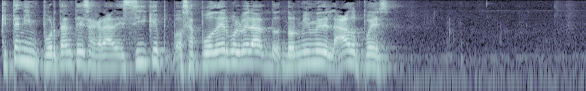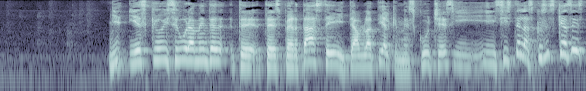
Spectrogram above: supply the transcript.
¿Qué tan importante es agradecer que, o sea, poder volver a do dormirme de lado, pues? Y, es que hoy seguramente te, te, despertaste y te hablo a ti, al que me escuches, y, y hiciste las cosas que haces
